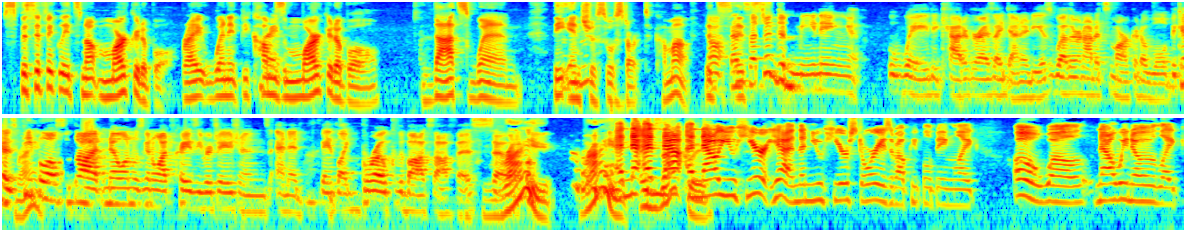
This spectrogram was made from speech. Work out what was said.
specifically it's not marketable right when it becomes marketable that's when the Mhm. interest will start to come up Oh, that's it's such a demeaning way to categorize identity is whether or not it's marketable because Right. people also thought no one was going to watch Crazy Rich Asians and it it like broke the box office. So right right and, na- and now and now you hear yeah and then you hear stories about people being like oh well now we know like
